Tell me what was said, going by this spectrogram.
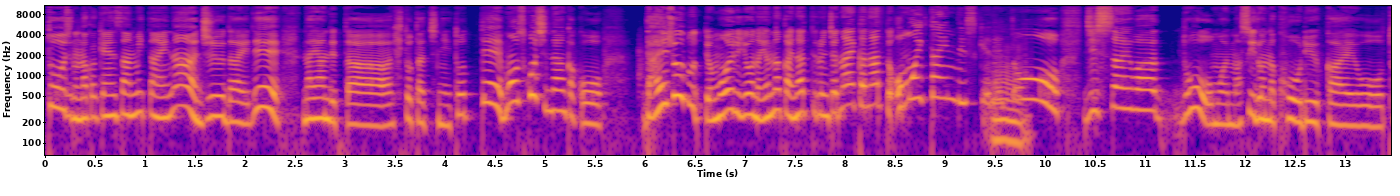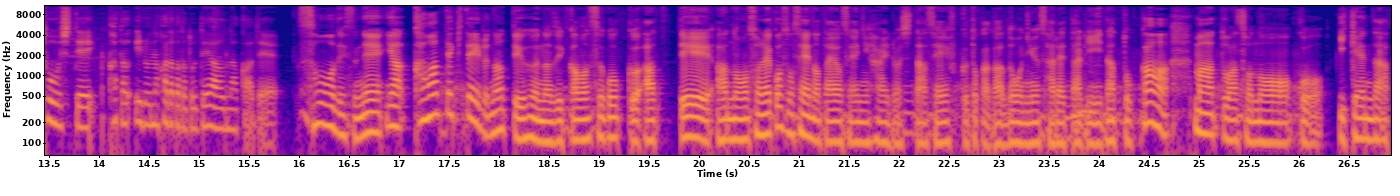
当時の中堅さんみたいな10代で悩んでた人たちにとってもう少しなんかこう大丈夫って思えるような世の中になってるんじゃないかなって思いたいんですけれど、実際はどう思います？いろんな交流会を通して方いろんな方々と出会う中で。そうですね。いや変わってきているなっていう風な実感はすごくあってあのそれこそ性の多様性に配慮した制服とかが導入されたりだとか、まあ、あとはそのこう意見だ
